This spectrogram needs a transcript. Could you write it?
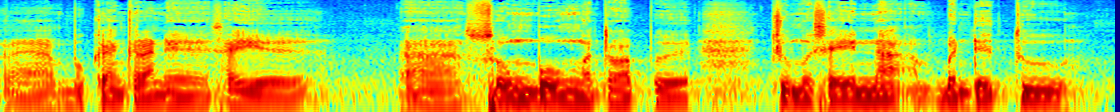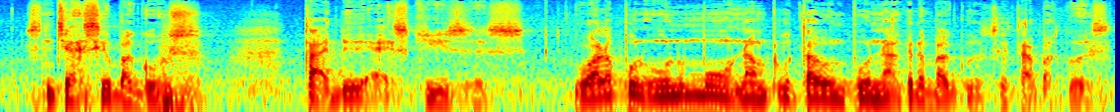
Uh, bukan kerana saya uh, sombong atau apa cuma saya nak benda tu sentiasa bagus tak ada excuses walaupun umur 60 tahun pun nak kena bagus saya tak bagus.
